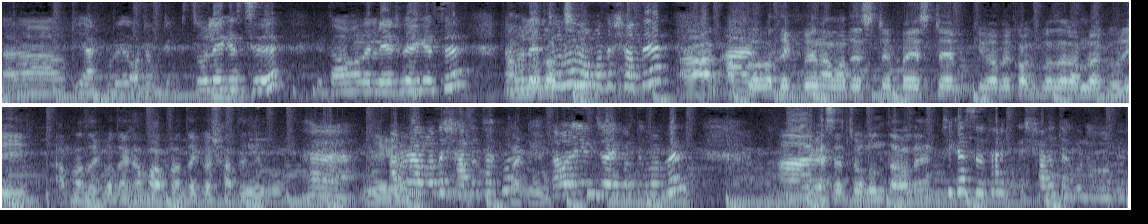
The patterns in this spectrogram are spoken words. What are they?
তারা এয়ারপোর্টে অটোমেটিক চলে গেছে কিন্তু আমাদের লেট হয়ে গেছে। তাহলে চলুন আমাদের সাথে। আর আপনারা দেখবেন আমাদের স্টেপ বাই স্টেপ কীভাবে কক্সবাজার আমরা ঘুরি আপনাদেরকেও দেখাবো আপনাদেরকেও সাথে নিব। হ্যাঁ আপনারা আমাদের সাথে থাকুন। তাহলে এনজয় করতে পারবেন। আর ঠিক আছে চলুন তাহলে। ঠিক আছে সাথে থাকুন আমাদের।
